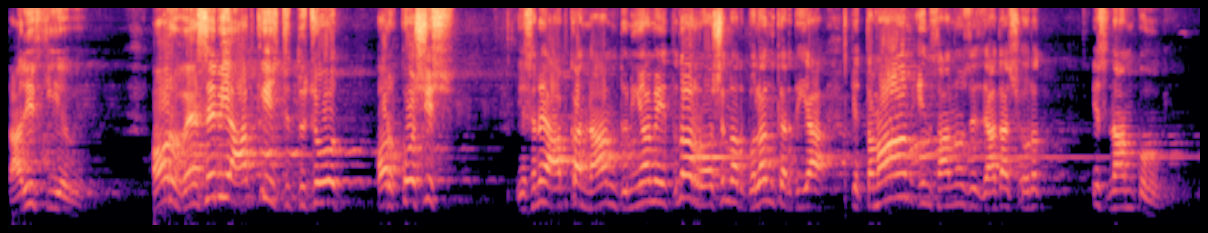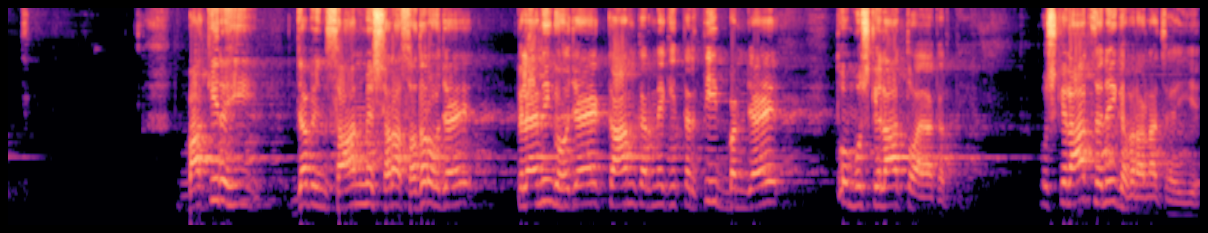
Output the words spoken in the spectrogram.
تعریف کیے ہوئے۔ اور ویسے بھی آپ کی اس جدوجہد اور کوشش، اس نے آپ کا نام دنیا میں اتنا روشن اور بلند کر دیا کہ تمام انسانوں سے زیادہ شہرت اس نام کو ہوگی۔ باقی رہی، جب انسان میں شرح صدر ہو جائے پلاننگ ہو جائے، کام کرنے کی ترتیب بن جائے، تو مشکلات تو آیا کرتی۔ ہیں مشکلات سے نہیں گھبرانا چاہیے۔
